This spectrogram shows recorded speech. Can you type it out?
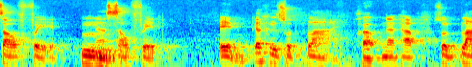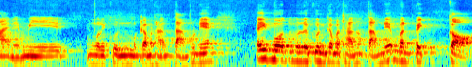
ซัลเฟตอืมนะซัลเฟต N ก็คือส่วนปลายครับนะครับส่วนปลายเนี่ยมีโมเลกุลกรรมฐานต่างพวกเนี้ย ไอ้โมเลกุลกรรมฐานต่างๆเนี่ยมันไปเกาะ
